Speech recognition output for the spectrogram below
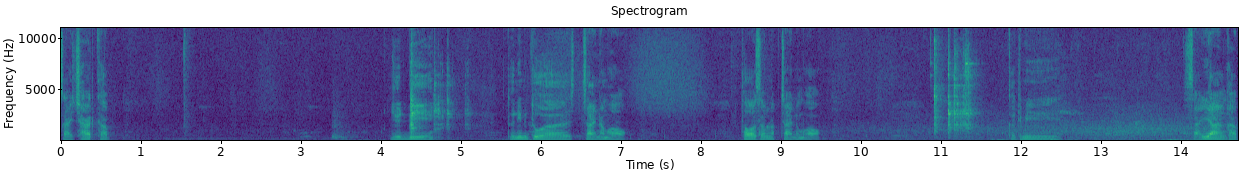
สายชาร์จครับ USB ตัวนี้เป็นตัวจ่ายน้ำออก ท่อสำหรับจ่ายน้ำออก ก็จะมีสายยางครับ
